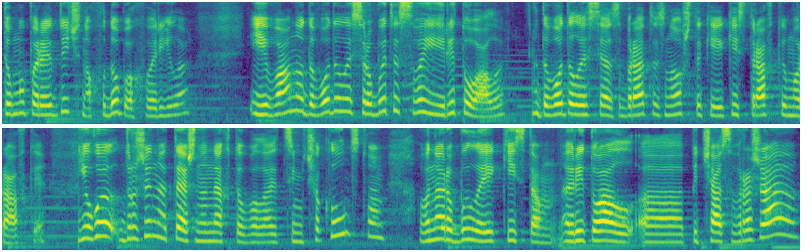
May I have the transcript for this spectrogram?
Тому періодично худоба хворіла, і Івану доводилось робити свої ритуали. Доводилося збирати знову ж таки якісь травки-муравки. Його дружина теж не нехтувала цим чаклунством. Вона робила якийсь там ритуал е, під час врожаю,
